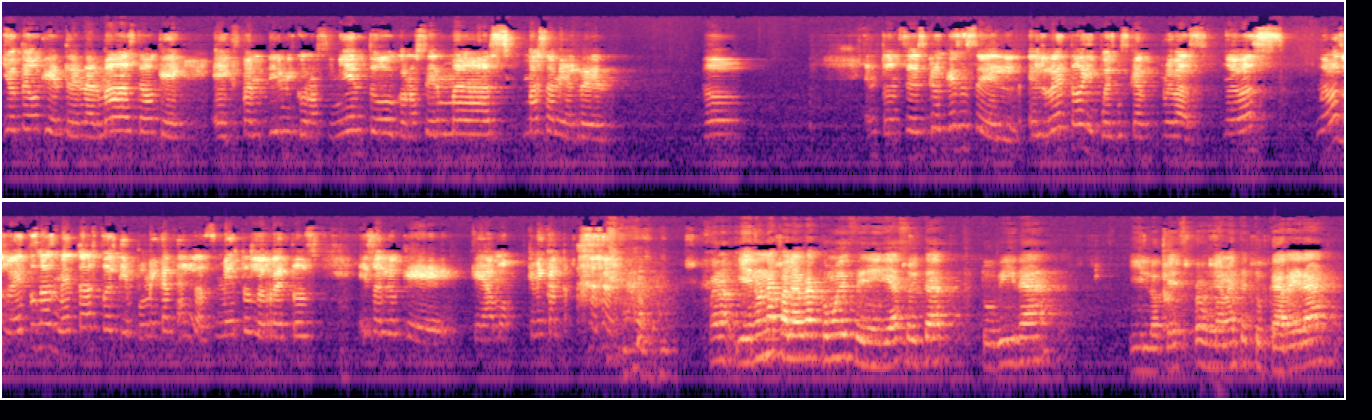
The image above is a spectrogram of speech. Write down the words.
yo tengo que entrenar más, tengo que expandir mi conocimiento, conocer más, más a mi alrededor. Entonces creo que ese es el, el reto y pues buscar nuevas, nuevas, nuevos retos, nuevas metas todo el tiempo. Me encantan las metas, los retos, es algo que, que amo, que me encanta. bueno, y en una palabra, ¿cómo definirías ahorita tu vida y lo que es profesionalmente tu carrera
